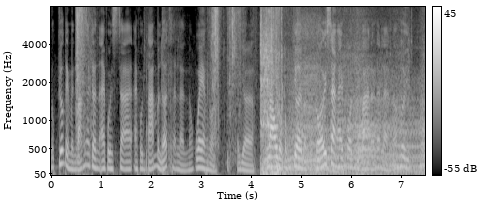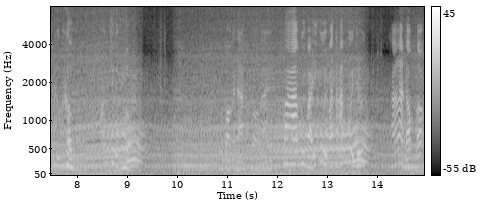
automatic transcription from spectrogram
Lúc trước thì mình bắn ở trên iPhone iPhone 8 Plus Nên là nó quen rồi. Bây giờ lâu rồi không chơi mà đổi sang iPhone 13 nữa Nên là nó hơi cứng khẩn vẫn chưa được mượt bò cái đã còn lại 37 người 38 người chứ. Khá là đông đó.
